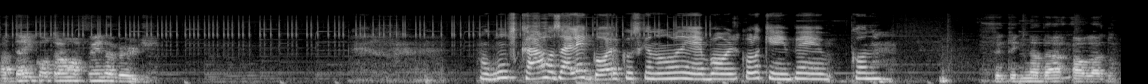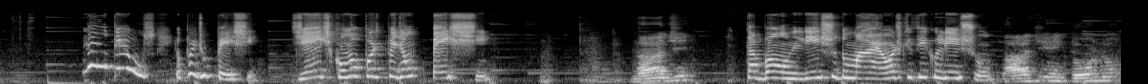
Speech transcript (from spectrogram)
Até encontrar uma fenda verde. Alguns carros alegóricos que eu não lembro onde coloquei. Vem, quando. Você tem que nadar ao lado. Meu Deus! Eu perdi o peixe. Gente, como eu posso perder um peixe? Nade. Tá bom, lixo do mar. Onde que fica o lixo? Nade em torno.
